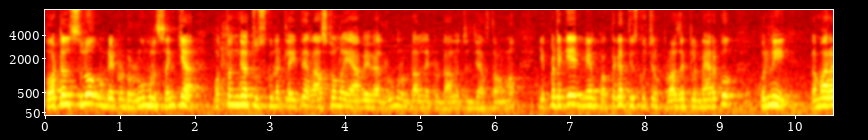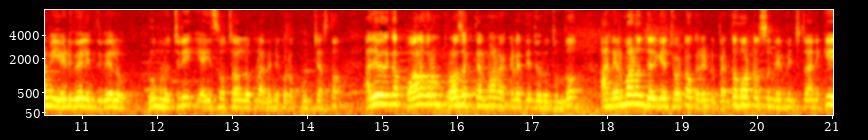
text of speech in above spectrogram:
హోటల్స్లో ఉండేటువంటి రూముల సంఖ్య మొత్తంగా చూసుకున్నట్లయితే రాష్ట్రంలో యాభై వేల రూములు ఉండాలనేటువంటి ఆలోచన చేస్తూ ఉన్నాం. ఇప్పటికే మేము కొత్తగా తీసుకొచ్చిన ప్రాజెక్టుల మేరకు కొన్ని రమారమి ఏడు వేలు ఎనిమిది వేలు రూములు వచ్చినాయి. ఈ ఐదు సంవత్సరాల లోపల అవన్నీ కూడా పూర్తి చేస్తాం. అదేవిధంగా పోలవరం ప్రాజెక్ట్ నిర్మాణం ఎక్కడైతే జరుగుతుందో ఆ నిర్మాణం జరిగే చోట ఒక రెండు పెద్ద హోటల్స్ నిర్మించడానికి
